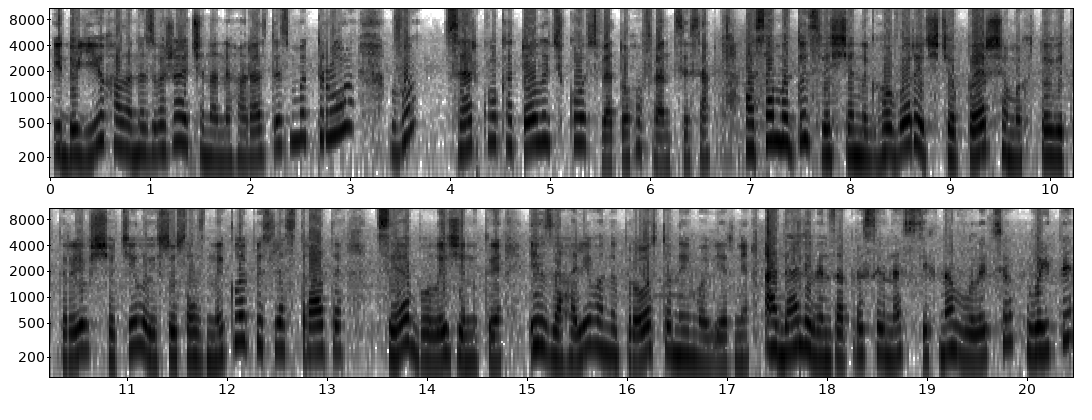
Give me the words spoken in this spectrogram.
і доїхала, незважаючи на негаразди з метро, в церкву католицьку святого Франциса. А саме тут священник говорить, що першими, хто відкрив, що тіло Ісуса зникло після страти, це були жінки, і взагалі вони просто неймовірні. А далі він запросив нас всіх на вулицю вийти,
